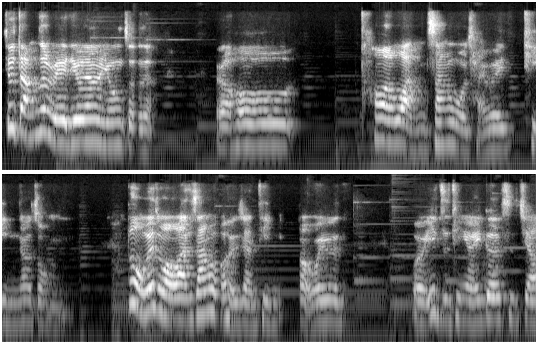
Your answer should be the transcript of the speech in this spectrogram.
就当着 radio 那样用着的。然后到了晚上我才会听那种，不懂为什么晚上我很想听，哦，我有我一直听有一个是叫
